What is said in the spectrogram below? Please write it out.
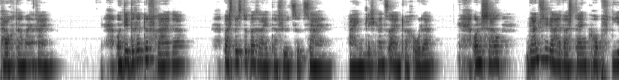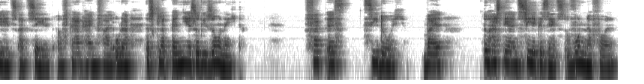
Tauch da mal rein. Und die dritte Frage, was bist du bereit dafür zu zahlen? Eigentlich ganz einfach, oder? Und schau, ganz egal, was dein Kopf dir jetzt erzählt, auf gar keinen Fall, oder das klappt bei mir sowieso nicht. Fakt ist, zieh durch, weil du hast dir ein Ziel gesetzt, wundervoll.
